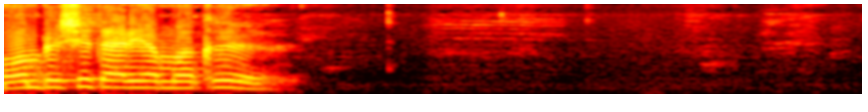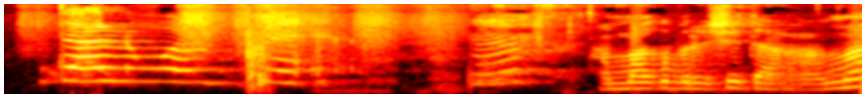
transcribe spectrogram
உன் ப்ரஷ்ஷு தரியா அம்மாக்கு? அம்மாக்கு ப்ரஷ்ஷு தா அம்மா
